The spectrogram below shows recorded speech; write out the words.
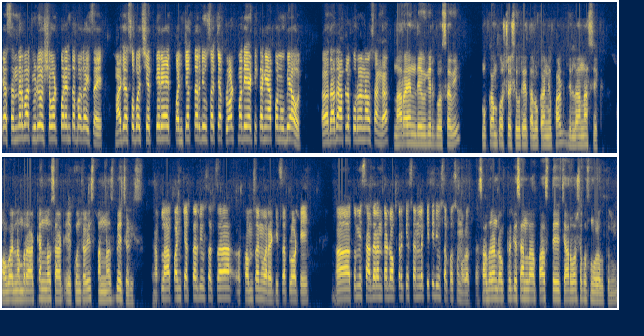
त्या संदर्भात व्हिडिओ शेवटपर्यंत बघायचा आहे. माझ्यासोबत शेतकरी आहेत. पंच्याहत्तर दिवसाच्या प्लॉटमध्ये या ठिकाणी आपण उभे आहोत. दादा आपलं पूर्ण नाव सांगा. नारायण देवगीर गोसावी मुक्काम पोस्ट शिवरे तालुका निफाड जिल्हा नाशिक. मोबाईल नंबर अठ्ठ्याण्णव साठ एकोणचाळीस पन्नास बेचाळीस. आपला हा पंच्याहत्तर दिवसाचा थॉम्सन व्हरायटीचा प्लॉट आहे. अं, तुम्ही साधारणतः डॉक्टर किसानला किती दिवसापासून ओळखता? साधारण डॉक्टर किसानला पाच ते चार वर्षापासून ओळखतो मी.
